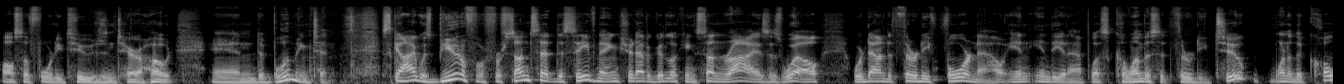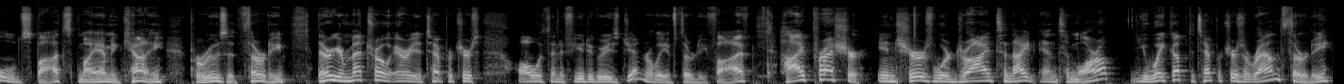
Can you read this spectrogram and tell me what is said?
also 42s in Terre Haute and Bloomington. Sky was beautiful for sunset this evening. Should have a good looking sunrise as well. We're down to 34 now in Indianapolis, Columbus at 32. One of the cold spots, Miami County, Peru's at 30. There are your metro area temperatures, all within a few degrees generally of 35. High pressure ensures we're dry tonight and tomorrow you wake up the temperatures around 30,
